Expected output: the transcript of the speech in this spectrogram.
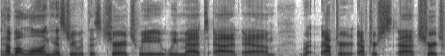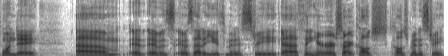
have a long history with this church. We we met at um, after after uh, church one day. Um, it, it, was it was at a youth ministry uh, thing here, or sorry, college college ministry.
